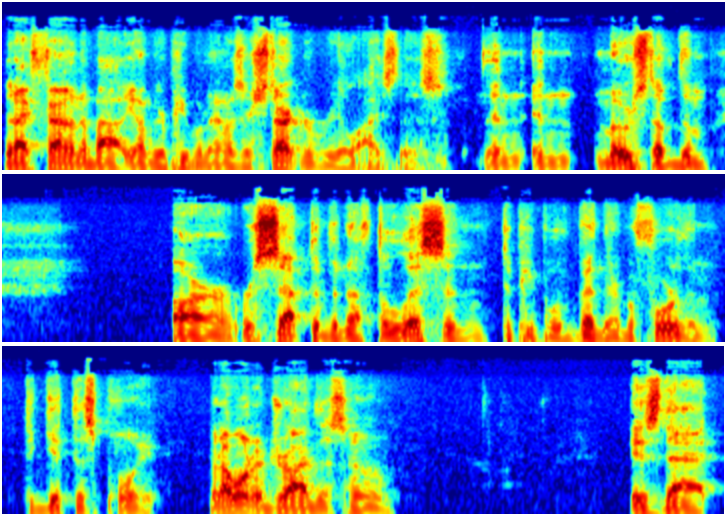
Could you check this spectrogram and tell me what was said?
that I found about younger people now is they're starting to realize this, and and most of them are receptive enough to listen to people who've been there before them to get this point. But I want to drive this home is that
